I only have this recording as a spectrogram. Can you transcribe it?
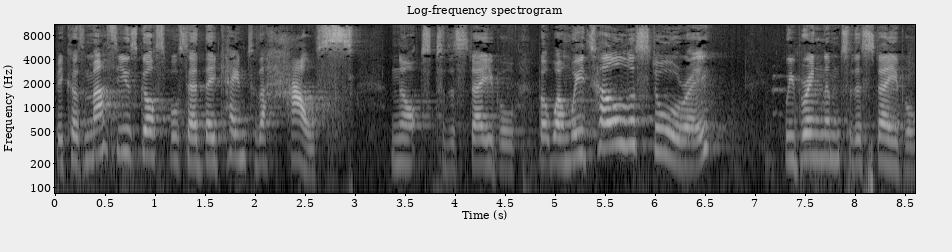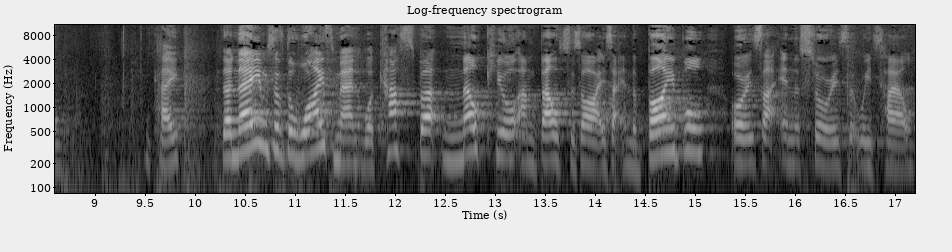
because Matthew's gospel said they came to the house, not to the stable. But when we tell the story, we bring them to the stable. Okay? The names of the wise men were Caspar, Melchior, and Balthazar. Is that in the Bible or is that in the stories that we tell?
